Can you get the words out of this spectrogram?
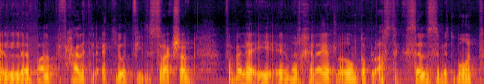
ال pulp في حالة ال acute في destruction فبلاقي إن الخلايا ال odontoblastic cells بتموت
